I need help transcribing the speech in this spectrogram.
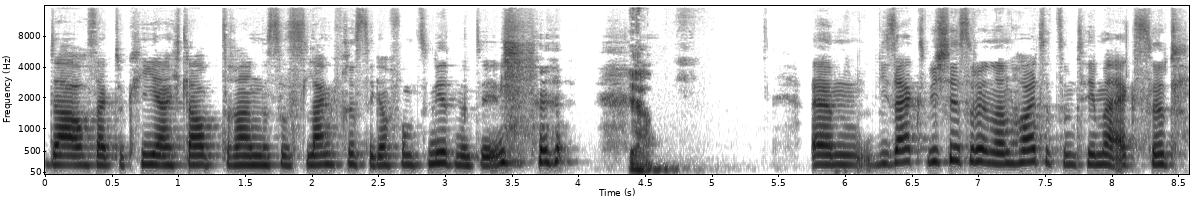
da auch sagt, okay, ja, ich glaube dran, dass es langfristiger funktioniert mit denen. ja. Ähm, wie sagst, wie stehst du denn dann heute zum Thema Exit?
